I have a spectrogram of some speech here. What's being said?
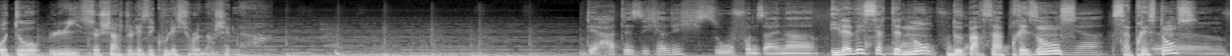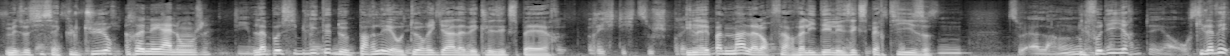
Otto, lui, se charge de les écouler sur le marché de l'art. Il avait certainement, de par sa présence, sa prestance, mais aussi sa culture, René Allonge, la possibilité de parler à hauteur égale avec les experts. Il n'avait pas de mal à leur faire valider les expertises. Il faut dire qu'il avait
